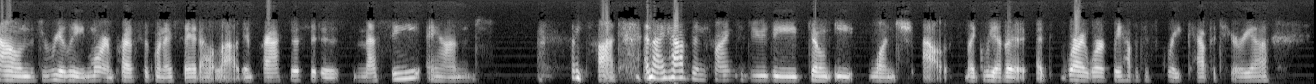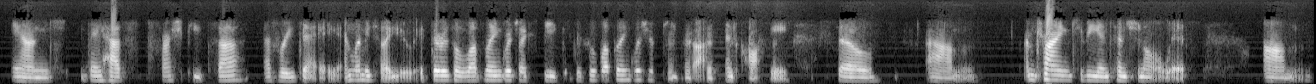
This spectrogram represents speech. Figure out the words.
sounds really more impressive when I say it out loud. In practice, it is messy and not. And I have been trying to do the don't eat lunch out. Like we have a, at where I work, we have this great cafeteria and they have fresh pizza every day. And let me tell you, if there is a love language I speak, it is a love language of pizza and coffee. So um, I'm trying to be intentional with um,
